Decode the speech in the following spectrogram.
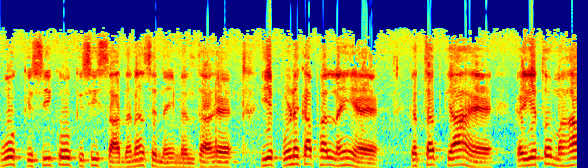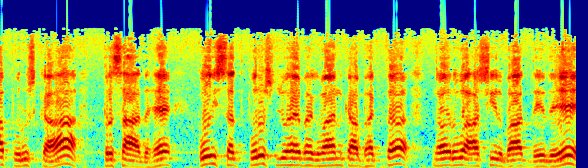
वो किसी को किसी साधना से नहीं मिलता है। ये पुण्य का फल नहीं है। तब क्या है? कि ये तो महापुरुष का प्रसाद है। कोई सत्पुरुष जो है भगवान का भक्त और वो आशीर्वाद दे दे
